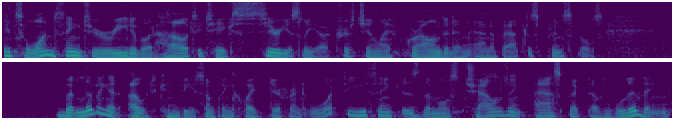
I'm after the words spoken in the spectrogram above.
It's one thing to read about how to take seriously a Christian life grounded in Anabaptist principles, but living it out can be something quite different. What do you think is the most challenging aspect of living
